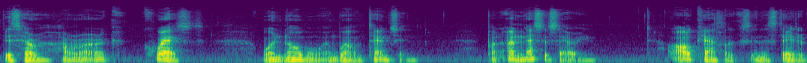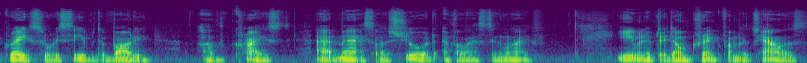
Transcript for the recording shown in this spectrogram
This heroic quest were noble and well intentioned, but unnecessary. All Catholics in the state of grace who received the body of Christ at Mass are assured everlasting life. Even if they don't drink from the chalice,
